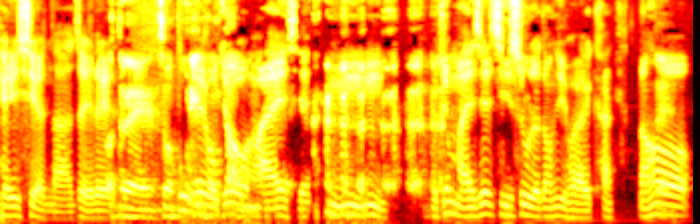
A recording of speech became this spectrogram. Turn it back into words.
K 线啊这一类的，对，什么布林，我就买一些，嗯嗯嗯，我就买一些技术的东西回来看，然后。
